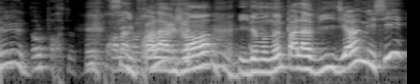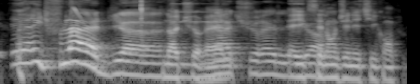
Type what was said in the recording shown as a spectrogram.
eux, dans le portefeuille. il prend l'argent, il demande même pas l'avis, il dit Ah, mais si Eric Flag. euh, Naturel. Et excellente génétique en plus.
